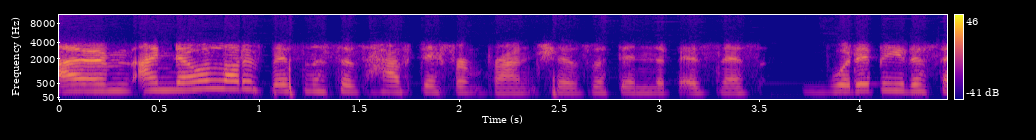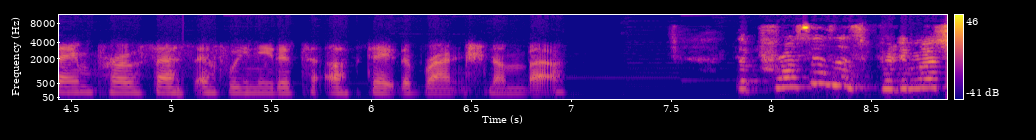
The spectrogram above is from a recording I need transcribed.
Um, I know a lot of businesses have different branches within the business. Would it be the same process if we needed to update the branch number? The process is pretty much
